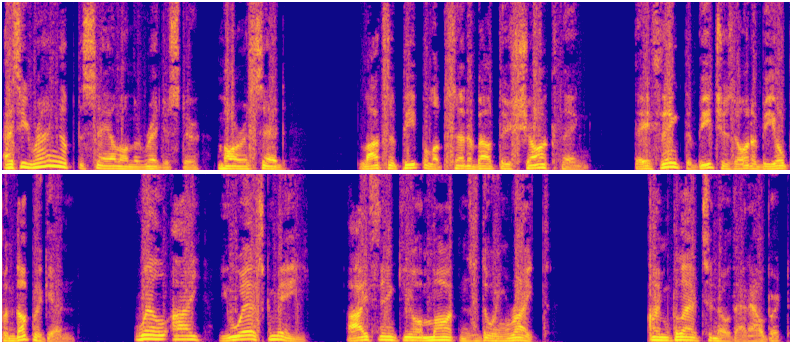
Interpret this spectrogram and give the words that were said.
As he rang up the sale on the register, Morris said, Lots of people upset about this shark thing. They think the beaches ought to be opened up again. Well, I... You ask me. I think your Martin's doing right. I'm glad to know that, Albert.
